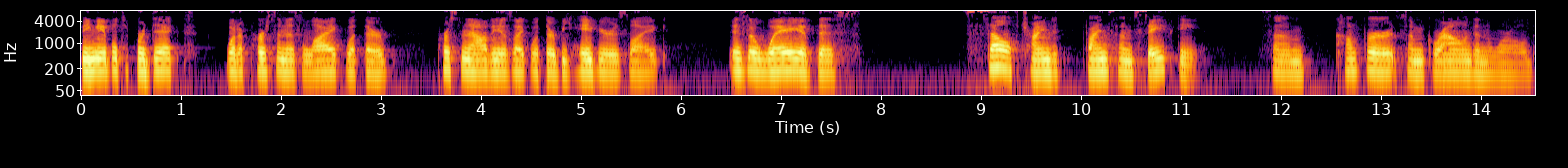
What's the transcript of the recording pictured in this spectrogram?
being able to predict what a person is like, what their personality is like, what their behavior is like, is a way of this self trying to find some safety, some comfort, some ground in the world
